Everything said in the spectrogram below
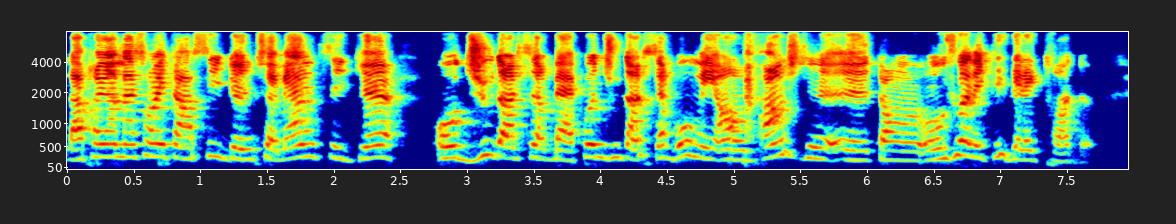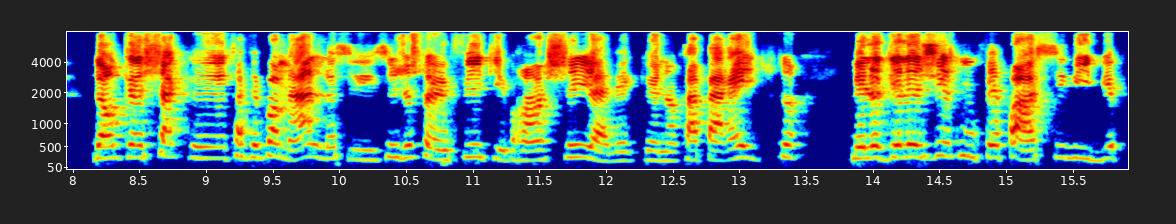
La programmation intensive d'une semaine, c'est que on joue dans le cerveau, ben, pas joue dans le cerveau, mais on branche, euh, on joue avec les électrodes. Donc, euh, chaque, euh, ça fait pas mal, là. C'est juste un fil qui est branché avec notre appareil, tout ça. Mais le biologiste nous fait passer les bips.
